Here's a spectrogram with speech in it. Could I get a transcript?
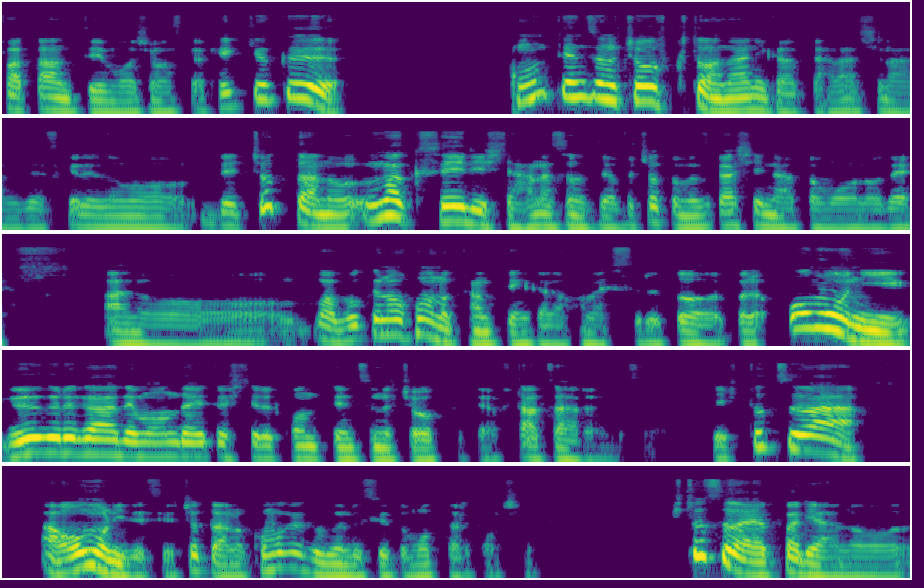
パターンって申しますか、結局、コンテンツの重複とは何かって話なんですけれども、で、ちょっとあの、うまく整理して話すのってやっぱちょっと難しいなと思うので、あの、まあ、僕の方の観点からお話しすると、これ主に Google 側で問題としているコンテンツの重複ってのは2つあるんですね。で、1つは、あ、主にですよ。ちょっとあの、細かく分類するともっとあるかもしれない。1つはやっぱりあの、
